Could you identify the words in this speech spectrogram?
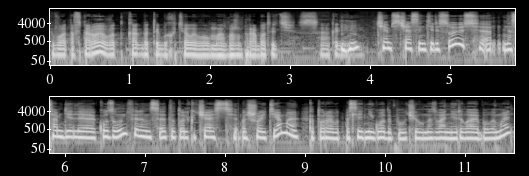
Вот. А второе, вот как бы ты бы хотел его, возможно, проработать с академией? Угу. Чем сейчас интересуюсь? На самом деле, causal inference — это только часть большой темы, которая вот последние годы получила название Reliable ML.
